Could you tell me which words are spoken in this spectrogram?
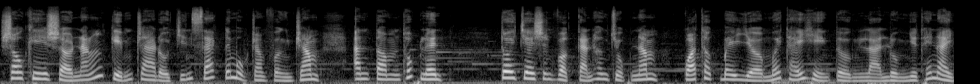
Sau khi sợ nắng kiểm tra độ chính xác tới 100%, anh Tâm thốt lên – Tôi chơi sinh vật cảnh hơn chục năm, quả thật bây giờ mới thấy hiện tượng lạ lùng như thế này.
